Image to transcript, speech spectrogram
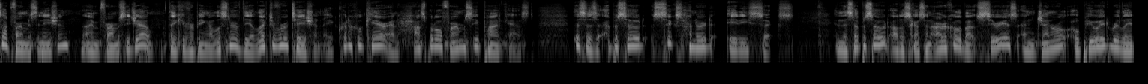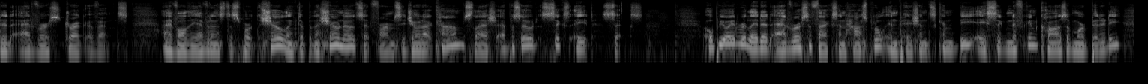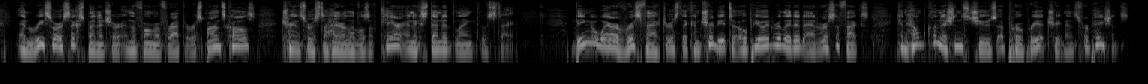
What's up, Pharmacy Nation? I'm Pharmacy Joe. Thank you for being a listener of the Elective Rotation, a critical care and hospital pharmacy podcast. This is episode 686. In this episode, I'll discuss an article about serious and general opioid related adverse drug events. I have all the evidence to support the show linked up in the show notes at pharmacyjoe.com slash episode 686. Opioid related adverse effects in hospital inpatients can be a significant cause of morbidity and resource expenditure in the form of rapid response calls, transfers to higher levels of care, and extended length of stay. Being aware of risk factors that contribute to opioid related adverse effects can help clinicians choose appropriate treatments for patients.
